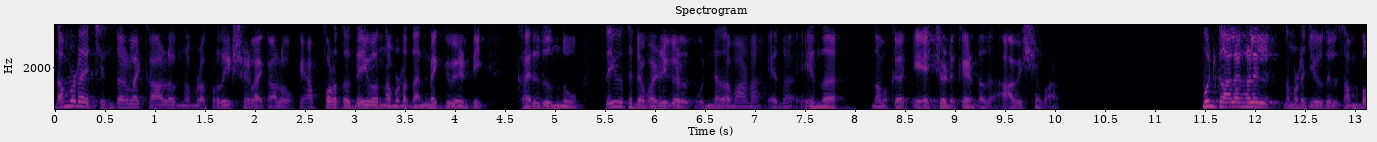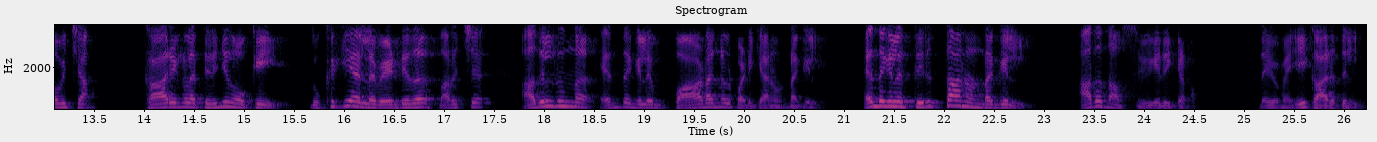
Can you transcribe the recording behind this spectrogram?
നമ്മുടെ ചിന്തകളെക്കാളും നമ്മുടെ പ്രതീക്ഷകളെക്കാളും ഒക്കെ അപ്പുറത്ത് ദൈവം നമ്മുടെ നന്മയ്ക്ക് വേണ്ടി കരുതുന്നു. ദൈവത്തിന്റെ വഴികൾ ഉന്നതമാണ് എന്ന് ഇന്ന് നമുക്ക് ഏറ്റെടുക്കേണ്ടത് ആവശ്യമാണ്. മുൻകാലങ്ങളിൽ നമ്മുടെ ജീവിതത്തിൽ സംഭവിച്ച കാര്യങ്ങളെ തിരിഞ്ഞു നോക്കി ദുഃഖിക്കുകയല്ല വേണ്ടിയത്. മറിച്ച് അതിൽ നിന്ന് എന്തെങ്കിലും പാഠങ്ങൾ പഠിക്കാനുണ്ടെങ്കിൽ എന്തെങ്കിലും തിരുത്താനുണ്ടെങ്കിൽ അത് നാം സ്വീകരിക്കണം. ദൈവമേ ഈ കാര്യത്തിൽ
